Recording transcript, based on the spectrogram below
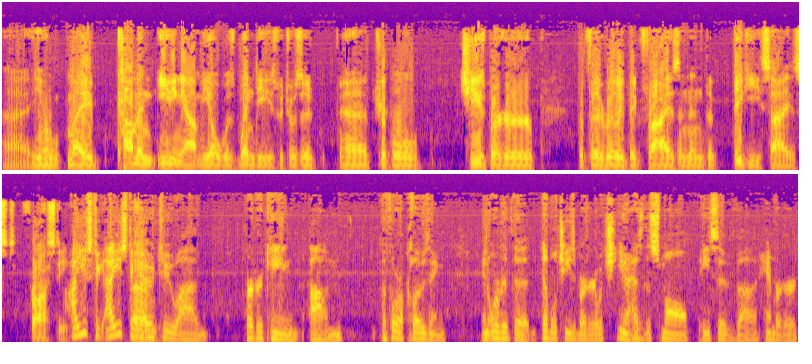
uh, you know, my common eating out meal was Wendy's, which was a uh, triple cheeseburger with the really big fries and then the biggie sized frosty. I used to I used to go um, to uh, Burger King um, before closing and order the double cheeseburger, which you know has the small piece of uh, hamburger,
